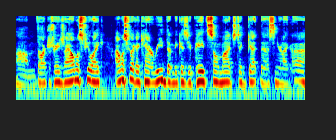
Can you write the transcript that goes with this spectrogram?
um, Doctor Strange. And I almost feel like, I almost feel like I can't read them because you paid so much to get this and you're like, uh,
